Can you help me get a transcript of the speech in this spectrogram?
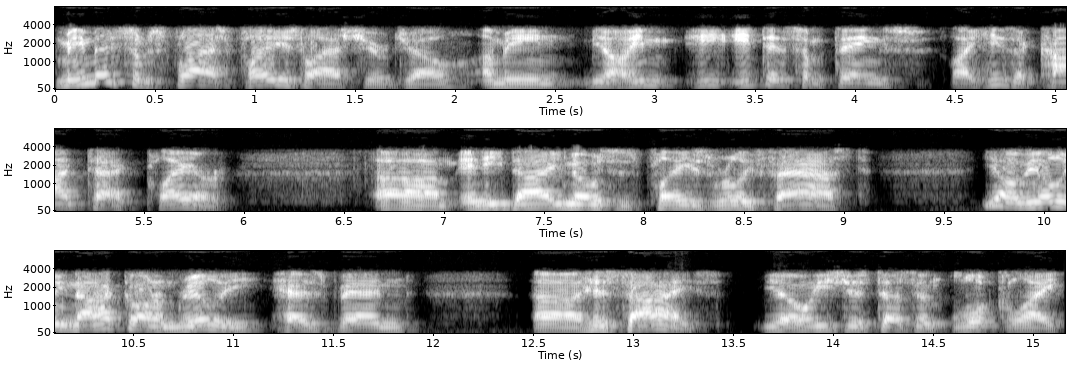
I mean, he made some splash plays last year, Joe. I mean, you know, he he, he did some things like he's a contact player, um, and he diagnoses plays really fast. You know, the only knock on him really has been uh, his size. You know, he just doesn't look like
